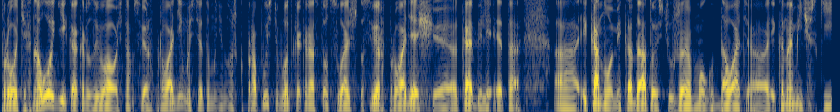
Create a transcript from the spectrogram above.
про технологии, как развивалась там сверхпроводимость, это мы немножко пропустим. Вот как раз тот слайд, что сверхпроводящие кабели — это э, экономика, да, то есть уже могут давать э, экономический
